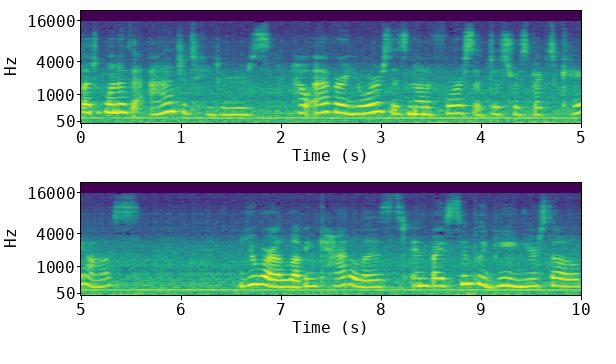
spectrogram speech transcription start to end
but one of the agitators. However, yours is not a force of disrespect to chaos. You are a loving catalyst, and by simply being yourself,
